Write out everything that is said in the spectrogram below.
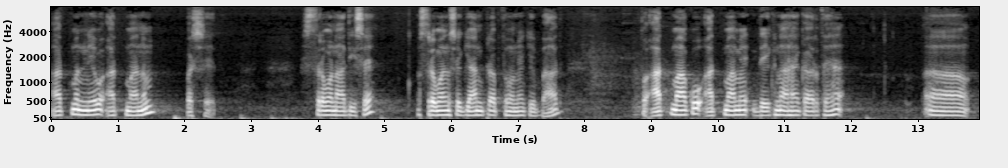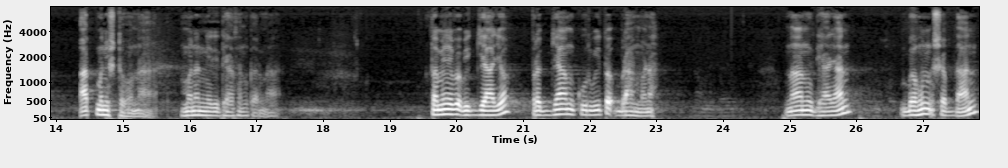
आत्मन्यव आत्मान पश्चेत श्रवणादि से श्रवण से ज्ञान प्राप्त होने के बाद तो आत्मा को आत्मा में देखना है का अर्थ है आत्मनिष्ठ होना है मनन निधिध्यासन करना। है तमेव विज्ञाय प्रज्ञा कुर्वित ब्राह्मण। नानुध्यायान बहुन शब्दान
